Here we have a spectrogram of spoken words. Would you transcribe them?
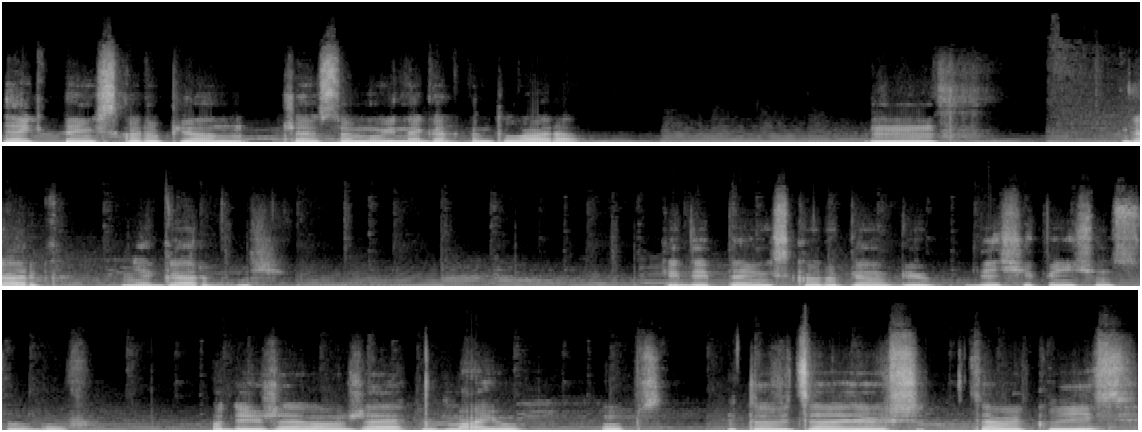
Jak Pink Skorpion często mówi na Gargantuara. Mm. Garg? Nie Garguś. Kiedy Pink Skorpion wbił 250 subów. Podejrzewam, że w maju? Ups. To widzę już cały quiz.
